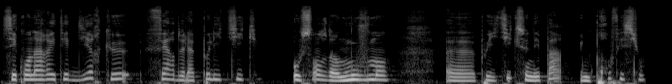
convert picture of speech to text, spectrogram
c'est qu'on a arrêté de dire que faire de la politique au sens d'un mouvement euh, politique, ce n'est pas une profession.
